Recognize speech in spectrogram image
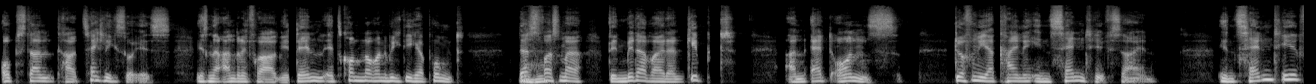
Ob es dann tatsächlich so ist, ist eine andere Frage. Denn jetzt kommt noch ein wichtiger Punkt. Das, mhm. was man den Mitarbeitern gibt an Add-ons, dürfen ja keine Incentive sein. Incentive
